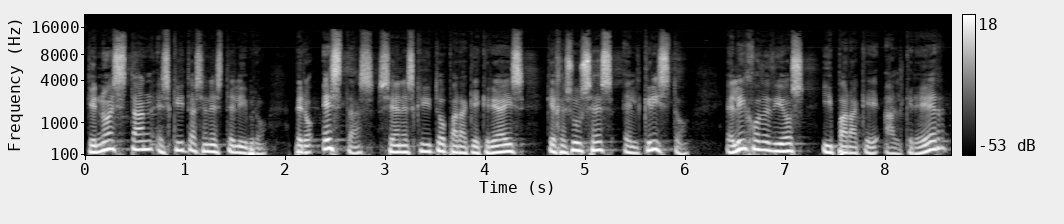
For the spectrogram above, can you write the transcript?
que no están escritas en este libro, pero éstas se han escrito para que creáis que Jesús es el Cristo, el Hijo de Dios, y para que al creer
